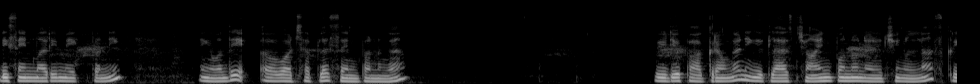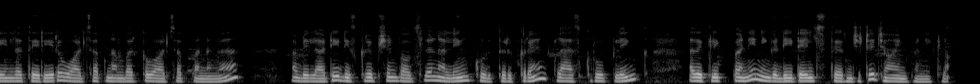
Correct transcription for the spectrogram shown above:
டிசைன் மாதிரி மேக் பண்ணி நீங்கள் வந்து வாட்ஸ்அப்பில் சென்ட் பண்ணுங்கள் வீடியோ பார்க்குறவங்க நீங்கள் கிளாஸ் ஜாயின் பண்ணணும்னு நினச்சிங்கன்னா ஸ்க்ரீனில் தெரிகிற வாட்ஸ்அப் நம்பருக்கு வாட்ஸ்அப் பண்ணுங்கள் அப்படி இல்லாட்டி டிஸ்கிரிப்ஷன் பாக்ஸில் நான் லிங்க் கொடுத்துருக்குறேன் கிளாஸ் குரூப் லிங்க் அதை கிளிக் பண்ணி நீங்கள் டீட்டெயில்ஸ் தெரிஞ்சுட்டு ஜாயின் பண்ணிக்கலாம்.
